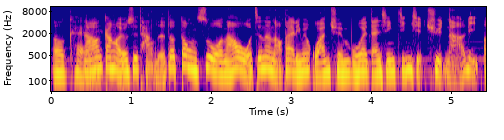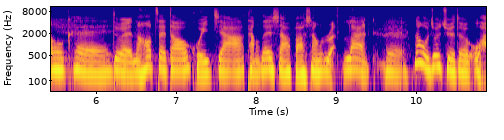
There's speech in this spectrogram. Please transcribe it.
，OK，然后刚好又是躺着的动作，然后我真的脑袋里面完全不会担心精血去哪里，OK，对，然后再到回家躺在沙发上软烂，对，那我就觉得哇。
